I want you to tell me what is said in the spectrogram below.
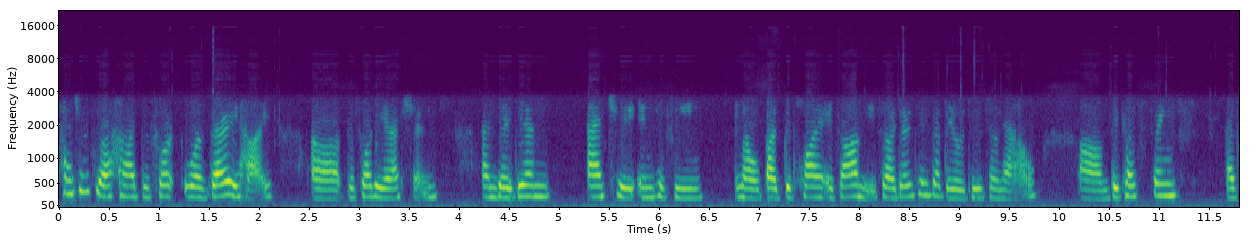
tensions were high before, were very high uh, before the elections, and they didn't actually intervene you know, by deploying its army. So I don't think that they will do so now, um, because things have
